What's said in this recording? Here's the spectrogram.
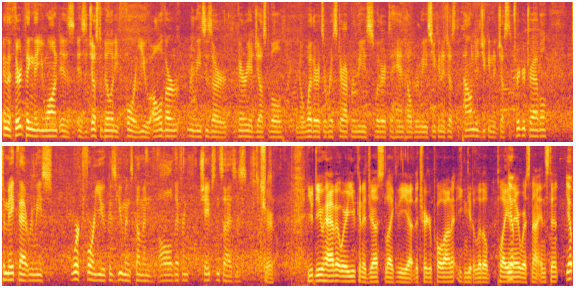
and the third thing that you want is is adjustability for you. All of our releases are very adjustable. You know, whether it's a wrist strap release, whether it's a handheld release, you can adjust the poundage, you can adjust the trigger travel to make that release work for you because humans come in all different shapes and sizes. Sure. You do have it where you can adjust like the uh, the trigger pull on it. You can get a little play in there where it's not instant. Yep.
